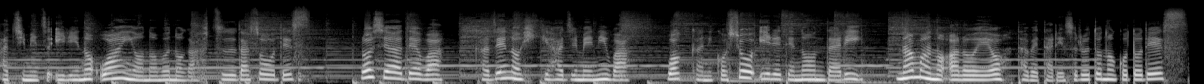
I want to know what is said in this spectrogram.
ハチミツ入りのワインを飲むのが普通だそうです。ロシアでは風邪のひき始めにはウォッカに胡椒を入れて飲んだり生のアロエを食べたりするとのことです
